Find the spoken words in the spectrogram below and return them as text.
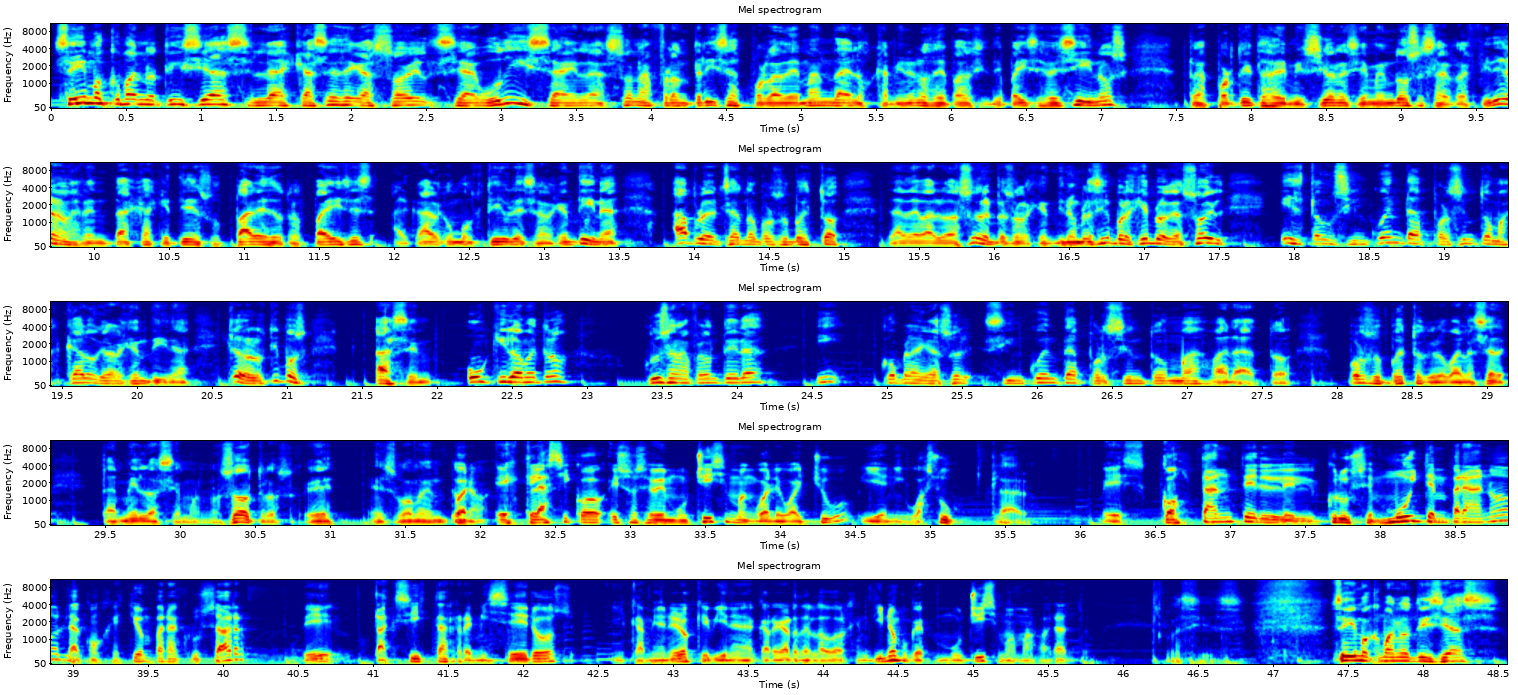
Seguimos con más noticias. La escasez de gasoil se agudiza en las zonas fronterizas por la demanda de los camioneros de, pa- de países vecinos. Transportistas de Misiones y en Mendoza se refirieron a las ventajas que tienen sus pares de otros países al cargar combustibles en Argentina, aprovechando, por supuesto, la devaluación del peso argentino. En Brasil, por ejemplo, el gasoil es hasta un 50% más caro que en Argentina. Claro, los tipos hacen un kilómetro, cruzan la frontera y compran el gasoil 50% más barato. Por supuesto que lo van a hacer, también lo hacemos nosotros, ¿eh? en su momento. Bueno, es clásico, eso se ve muchísimo en Gualeguaychú y en Iguazú. claro. Es constante el, el cruce muy temprano, la congestión para cruzar de taxistas, remiseros y camioneros que vienen a cargar del lado argentino porque es muchísimo más barato. Así es. Seguimos con más noticias.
